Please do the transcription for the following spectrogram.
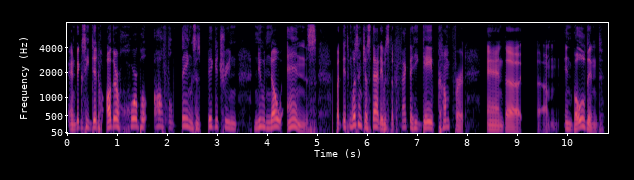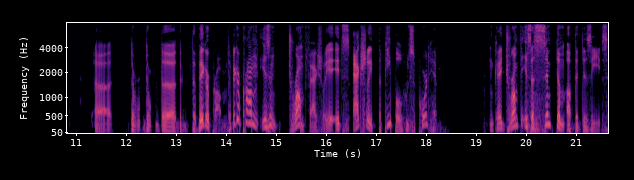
and because he did other horrible, awful things. His bigotry knew no ends. But it wasn't just that; it was the fact that he gave comfort and uh, um, emboldened uh, the, the, the the the bigger problem. The bigger problem isn't Drumpf actually. It's actually the people who support him. Okay, Drumpf is a symptom of the disease.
